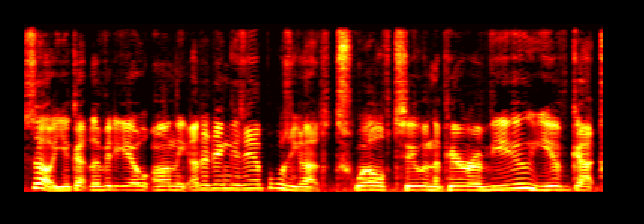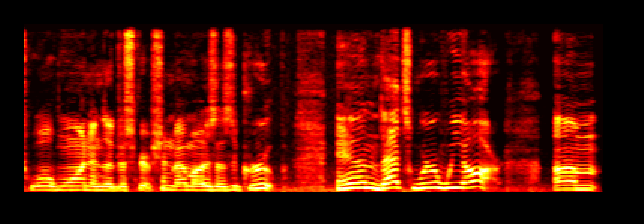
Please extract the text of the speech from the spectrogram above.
So you got the video on the editing examples, you got 12.2 in the peer review, you've got 12.1 in the description memos as a group. And that's where we are. Um,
